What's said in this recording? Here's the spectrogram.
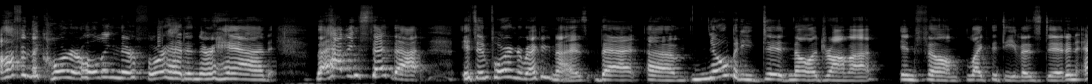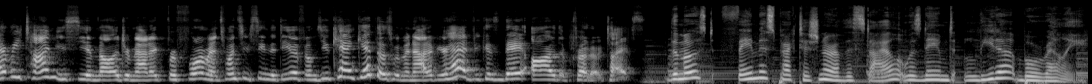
off in the corner holding their forehead in their hand. But having said that, it's important to recognize that um, nobody did melodrama in film like the divas did. And every time you see a melodramatic performance, once you've seen the diva films, you can't get those women out of your head because they are the prototypes. The most famous practitioner of this style was named Lyda Borelli,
